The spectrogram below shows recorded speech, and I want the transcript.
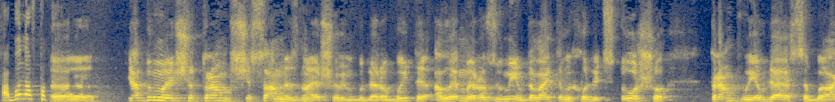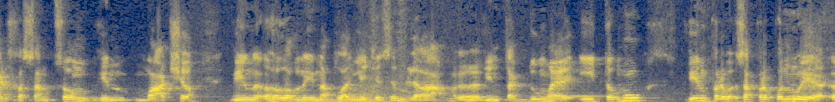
Або навпаки, Е, я думаю, що Трамп ще сам не знає, що він буде робити, але ми розуміємо, давайте виходить з того, що Трамп виявляє себе альфа-самцом, він мачо, він головний на планеті Земля. е, Він так думає, і тому він про- запропонує, е,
